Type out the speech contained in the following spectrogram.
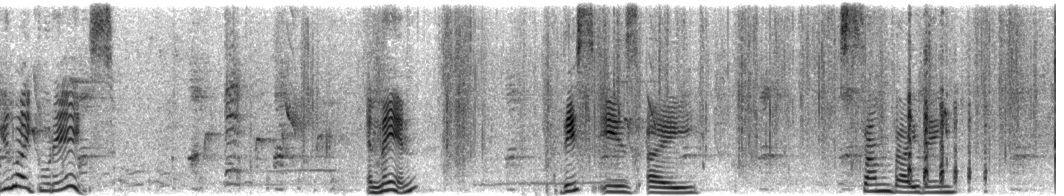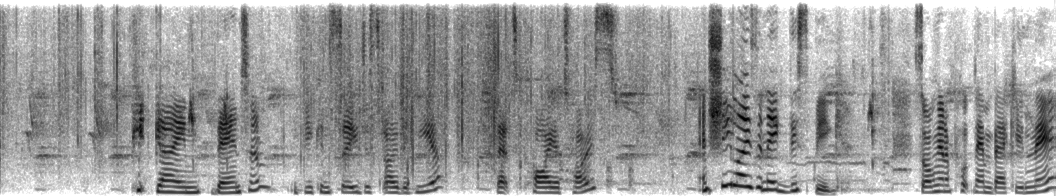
You lay good eggs. And then this is a sunbathing pit game bantam. If you can see just over here, that's Kaya Toast. And she lays an egg this big. So I'm going to put them back in there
